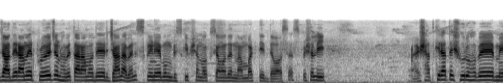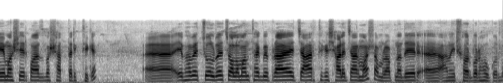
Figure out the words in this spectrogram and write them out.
যাদের আমের প্রয়োজন হবে তারা আমাদের জানাবেন। স্ক্রিনে এবং ডিসক্রিপশন বক্সে আমাদের নাম্বারটি দেওয়া আছে। স্পেশালি সাতক্ষীরাতে শুরু হবে মে মাসের পাঁচ বা সাত তারিখ থেকে। এভাবে চলবে, চলমান থাকবে প্রায় চার থেকে সাড়ে চার মাস। আমরা আপনাদের আমের সরবরাহ করব,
